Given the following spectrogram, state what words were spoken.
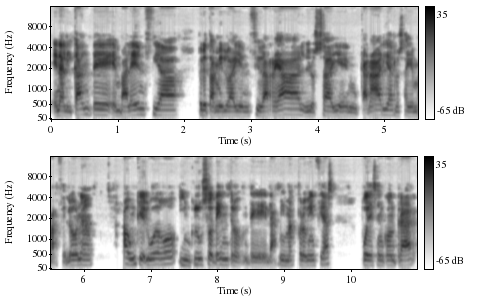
en Alicante, en Valencia, pero también lo hay en Ciudad Real, los hay en Canarias, los hay en Barcelona, aunque luego, incluso dentro de las mismas provincias, puedes encontrar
